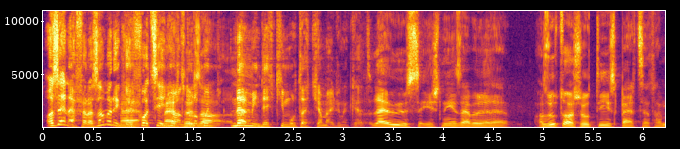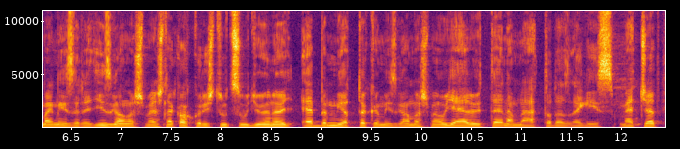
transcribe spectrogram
Az NFL, az amerikai Mert- foci egy olyan dolog, a- hogy nem mindegy kimutatja meg neked. Leülsz és nézel belőle az utolsó 10 percet, ha megnézed egy izgalmas mesnek, akkor is tudsz úgy ülni, hogy ebben mi a tököm izgalmas, mert ugye előtte nem láttad az egész meccset,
